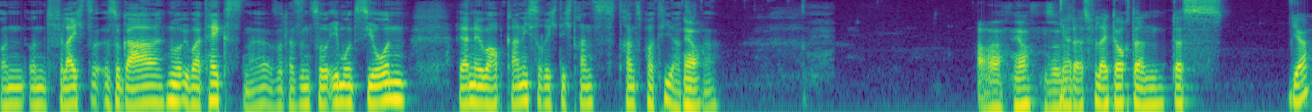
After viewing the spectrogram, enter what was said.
und, und vielleicht sogar nur über Text. Ne? Also da sind so Emotionen, werden ja überhaupt gar nicht so richtig trans transportiert. Ja. Ne? Aber ja, so Ja, da ist vielleicht auch dann das, ja,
